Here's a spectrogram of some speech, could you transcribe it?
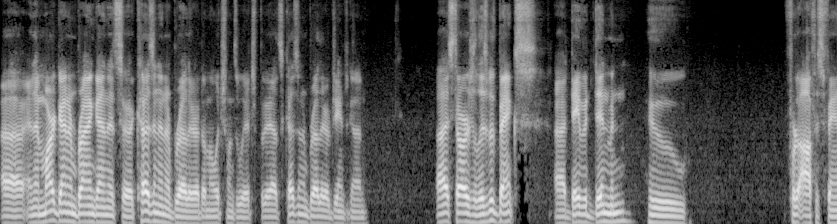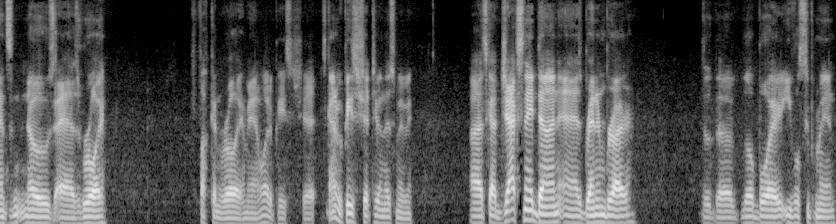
Uh, and then Mark Gunn and Brian Gunn, it's a cousin and a brother. I don't know which one's which, but it's cousin and brother of James Gunn. Uh, it stars Elizabeth Banks, uh, David Denman, who for the Office fans knows as Roy. Fucking Roy, man, what a piece of shit. He's kind of a piece of shit too in this movie. Uh, it's got Jackson A. Dunn as Brandon Breyer, the, the little boy, evil Superman.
